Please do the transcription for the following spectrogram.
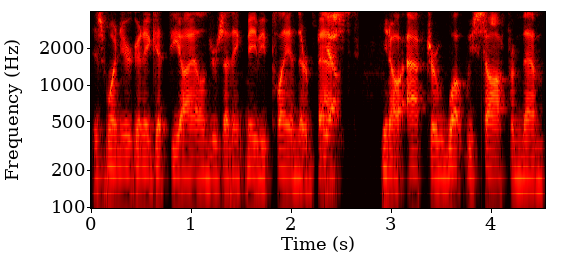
is when you're going to get the Islanders, I think, maybe playing their best. Yep you know, after what we saw from them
